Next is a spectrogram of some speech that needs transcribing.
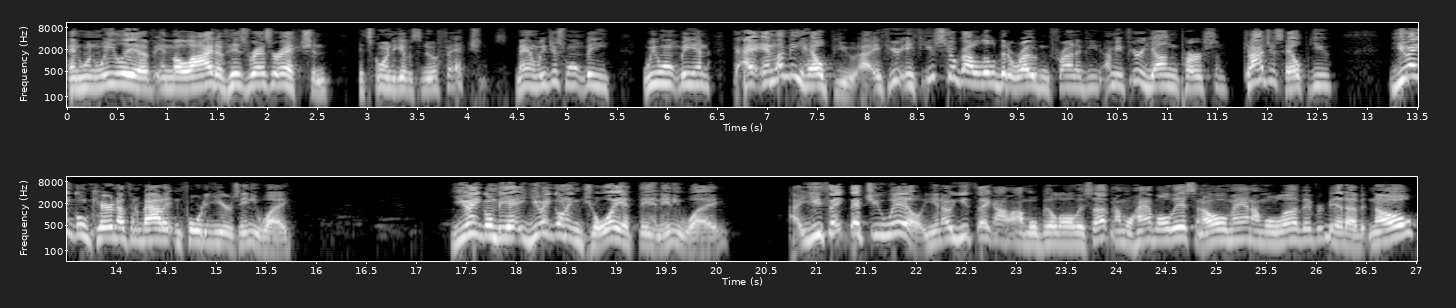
and when we live in the light of His resurrection, it's going to give us new affections. Man, we just won't be, we won't be in, and let me help you. If you're, if you still got a little bit of road in front of you, I mean, if you're a young person, can I just help you? You ain't gonna care nothing about it in 40 years anyway. You ain't gonna be, you ain't gonna enjoy it then anyway. You think that you will. You know, you think, oh, I'm gonna build all this up and I'm gonna have all this and oh man, I'm gonna love every bit of it. No,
